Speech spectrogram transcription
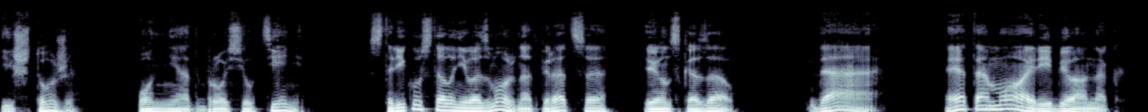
и что же? Он не отбросил тени. Старику стало невозможно отпираться, и он сказал, «Да, это мой ребенок,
